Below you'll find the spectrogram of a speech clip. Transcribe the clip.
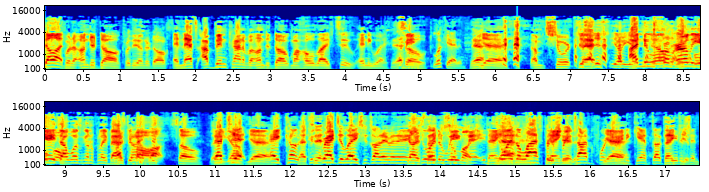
Done. For the underdog. for the underdog. and that's I've been kind of an underdog my whole life too. Anyway, I mean, so look at him. Yeah. yeah. I'm short. Just- just, you know, I knew from early boom, age boom. I wasn't going to play Right there on the basketball. bottom. So There you That's go. it. Yeah. Hey, coach, That's it. congratulations on everything. Guys, Enjoy thank the you so week, much. man. Enjoy you. the last bit of Thank free you. time before Yeah. training camp. Doug Thank. Pederson,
